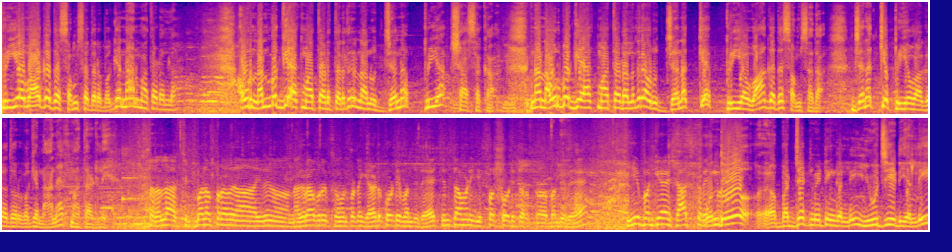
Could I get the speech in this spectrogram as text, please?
ಪ್ರಿಯವಾಗದ ಸಂಸದರ ಬಗ್ಗೆ ನಾನು ಮಾತಾಡಲ್ಲ. ಅವ್ರು ನನ್ನ ಬಗ್ಗೆ ಯಾಕೆ ಮಾತಾಡ್ತಾರೆ ಅಂದರೆ ನಾನು ಜನಪ್ರಿಯ ಶಾಸಕ. ನಾನು ಅವ್ರ ಬಗ್ಗೆ ಯಾಕೆ ಮಾತಾಡಲ್ಲ ಅಂದರೆ ಅವರು ಜನಕ್ಕೆ ಪ್ರಿಯವಾಗದ ಸಂಸದ. ಜನಕ್ಕೆ ಪ್ರಿಯವಾಗದವ್ರ ಬಗ್ಗೆ ನಾನು ಯಾಕೆ ಮಾತಾಡಲಿ? ಸರ್ ಅಲ್ಲ ಚಿಕ್ಕಬಳ್ಳಾಪುರ ಇದು ನಗರಾಭಿವೃದ್ಧಿ ಸಂಬಂಧಪಟ್ಟ ಎರಡು ಕೋಟಿ ಬಂದಿದೆ. ಚಿಂತಾಮಣಿಗೆ ಇಪ್ಪತ್ತು ಕೋಟಿ ತರ ಬಂದಿದೆ. ಈ ಬಗ್ಗೆ ಶಾಸಕರು ಒಂದು ಬಜೆಟ್ ಮೀಟಿಂಗಲ್ಲಿ ಯು ಜಿ ಡಿಯಲ್ಲಿ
